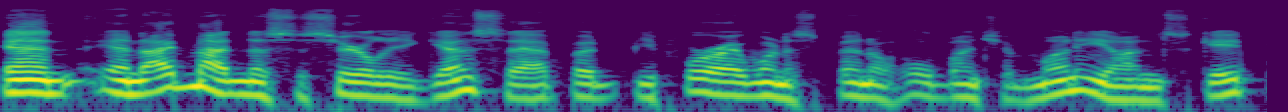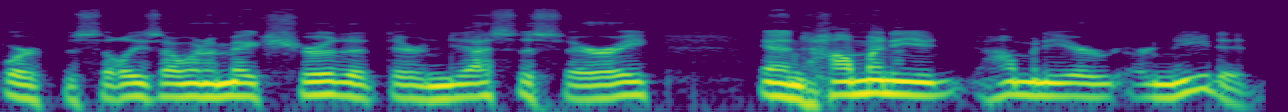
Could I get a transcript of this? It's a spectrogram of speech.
and and I'm not necessarily against that, but before I want to spend a whole bunch of money on skateboard facilities, I want to make sure that they're necessary and how many how many are, are needed,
